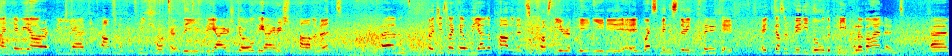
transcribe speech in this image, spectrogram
And here we are at the uh, Department of the Taoiseach at the, the Irish Dáil, the Irish Parliament. Um, but just like all the other parliaments across the European Union, in Westminster included, it doesn't really rule the people of Ireland. Um,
